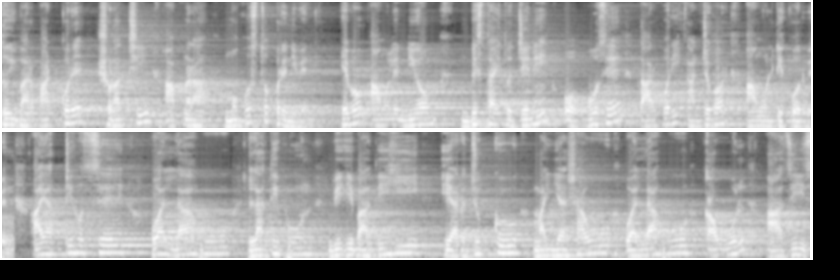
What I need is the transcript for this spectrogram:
দুইবার পাঠ করে শোনাচ্ছি, আপনারা মুখস্থ করে নেবেন। এবং আমলের নিয়ম বিস্তারিত জেনে ও বুঝে তারপরই কার্যকর আমলটি করবেন। আয়াতটি হচ্ছে, ওয়াল্লাহু লাতিফুন বি ইবাদিহি ইয়ার জুক্কু মাইয়া শাউ ওয়াল্লাহু কাউল আজিজ।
